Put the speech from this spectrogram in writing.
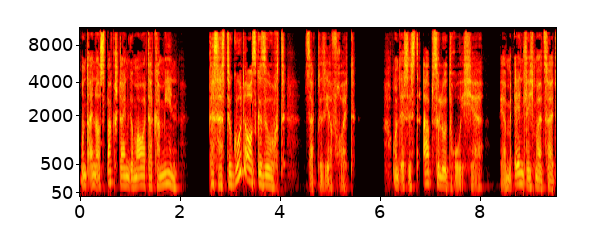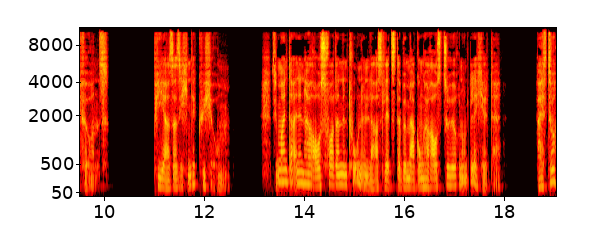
und ein aus Backstein gemauerter Kamin. Das hast du gut ausgesucht, sagte sie erfreut. Und es ist absolut ruhig hier. Wir haben endlich mal Zeit für uns. Pia sah sich in der Küche um. Sie meinte einen herausfordernden Ton in Lars letzter Bemerkung herauszuhören und lächelte. Weißt du,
